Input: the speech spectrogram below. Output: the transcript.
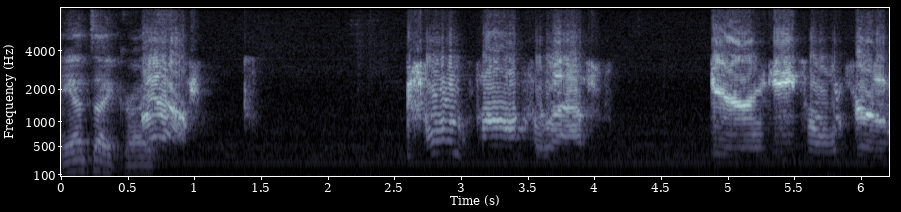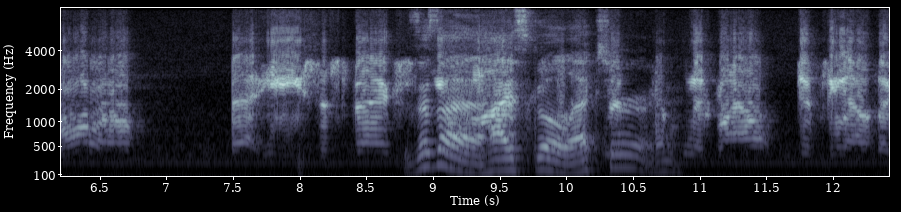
Antichrist. Now, before Thoth left here, he told Jermolo that he suspects. Is this a high school lecture? Violent shifting of the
